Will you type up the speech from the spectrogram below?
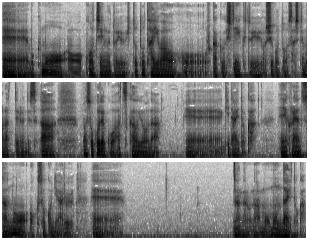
えー、僕もコーチングという人と対話を深くしていくというお仕事をさせてもらってるんですが、まあ、そこでこう扱うような、えー、議題とか、えー、クライアントさんの奥底にある、えー、なんだろうなもう問題とか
